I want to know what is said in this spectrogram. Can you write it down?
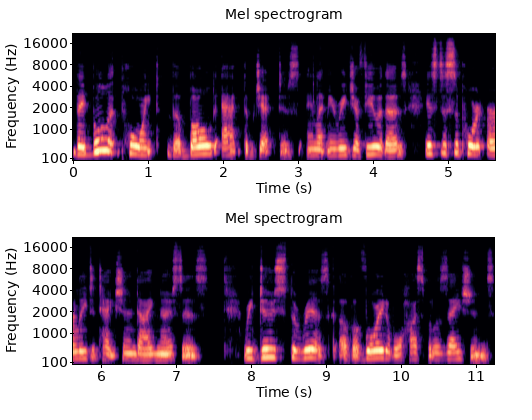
They bullet point the BOLD Act objectives, and let me read you a few of those, is to support early detection and diagnosis. Reduce the risk of avoidable hospitalizations.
